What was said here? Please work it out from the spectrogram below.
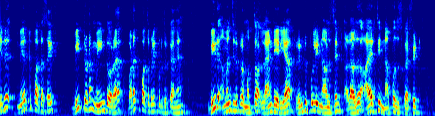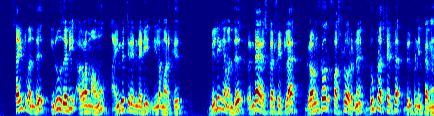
இது மேற்கு பார்த்த சைட் வீட்டோட மெயின் டோரை வடக்கு பார்த்தபடி கொடுத்துருக்காங்க. வீடு அமைஞ்சிருக்கிற மொத்தம் லேண்ட் ஏரியா ரெண்டு புள்ளி நாலு சென்ட் அதாவது ஆயிரத்தி நாற்பது ஸ்கொயர் ஃபீட் சைட் வந்து இருபது அடி அகலமாகவும் ஐம்பத்தி ரெண்டு அடி நீளமாக இருக்குது பில்டிங்கை வந்து ரெண்டாயிரம் ஸ்கொயர் ஃபீட்டில் கிரவுண்ட் ஃப்ளோர் ஃபர்ஸ்ட் ஃப்ளோர்னு டூப்ளக்ஸ் டைப்பில் பில்ட் பண்ணியிருக்காங்க.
